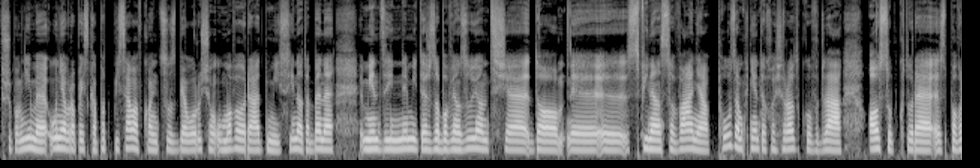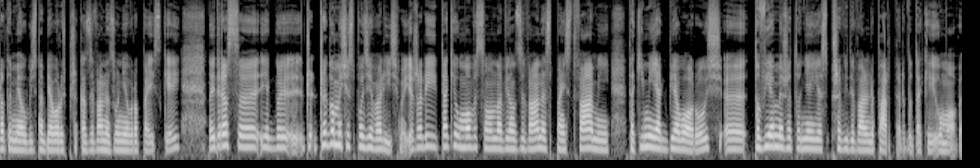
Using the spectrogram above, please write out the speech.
przypomnijmy, Unia Europejska podpisała w końcu z Białorusią umowę o readmisji, notabene między innymi też zobowiązując się do sfinansowania półzamkniętych ośrodków dla osób, które z powrotem miały być na Białoruś przekazywane z Unii Europejskiej. No i teraz e, jakby czego my się spodziewaliśmy? Jeżeli takie umowy są nawiązywane z państwami takimi jak Białoruś, e, to wiemy, że to nie jest przewidywalny partner do takiej umowy.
